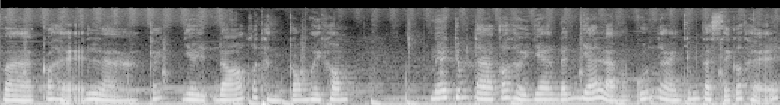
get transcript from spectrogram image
Và có thể là các giao dịch đó có thành công hay không? Nếu chúng ta có thời gian đánh giá lại vào cuối ngày, chúng ta sẽ có thể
